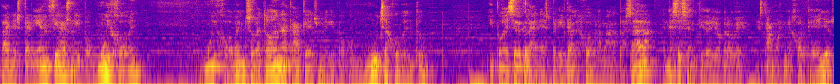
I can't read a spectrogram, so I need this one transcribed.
la inexperiencia, es un equipo muy joven, muy joven, sobre todo en ataque, es un equipo con mucha juventud, y puede ser que la inexperiencia les juegue una mala pasada, en ese sentido yo creo que estamos mejor que ellos,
